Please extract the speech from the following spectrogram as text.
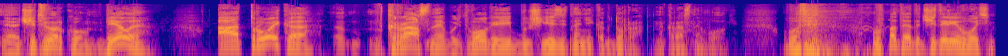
Э, четверку белая. А тройка э, красная будет Волга, и будешь ездить на ней как дурак, на красной Волге. Вот, вот это 4,8.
